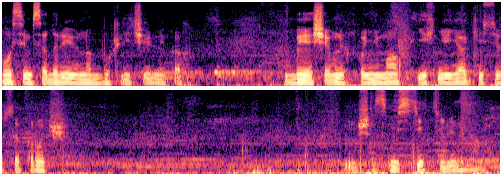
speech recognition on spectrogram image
80 гривень на двох лічильниках. Якби я ще в них розумів їхню якість і все проче. Зараз смістителі гляну.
